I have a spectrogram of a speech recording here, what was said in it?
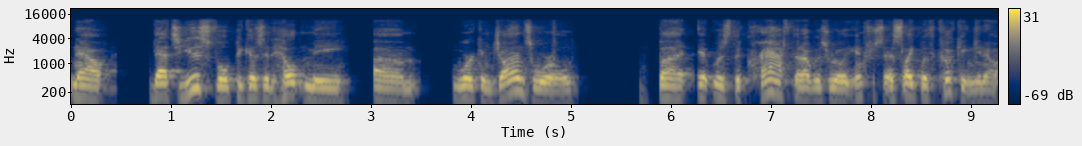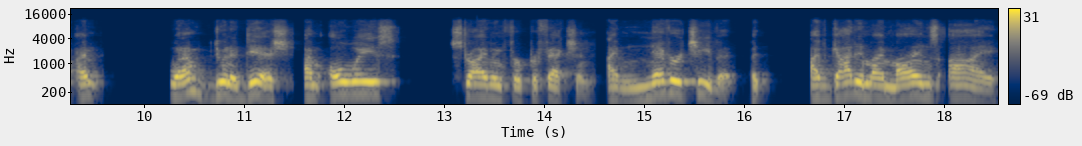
Now, that's useful because it helped me um, work in John's world, but it was the craft that I was really interested. In. It's like with cooking, you know, I'm when I'm doing a dish, I'm always striving for perfection. I've never achieved it, but I've got in my mind's eye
